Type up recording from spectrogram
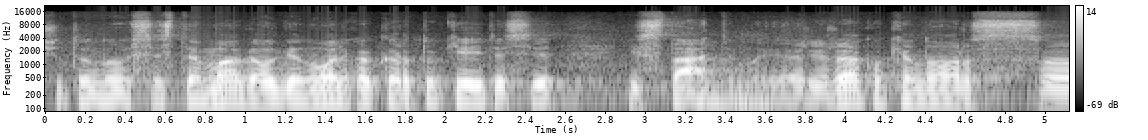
šitą nu, sistema, gal 11 kartų keitėsi įstatymai. Ar yra kokia nors e,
